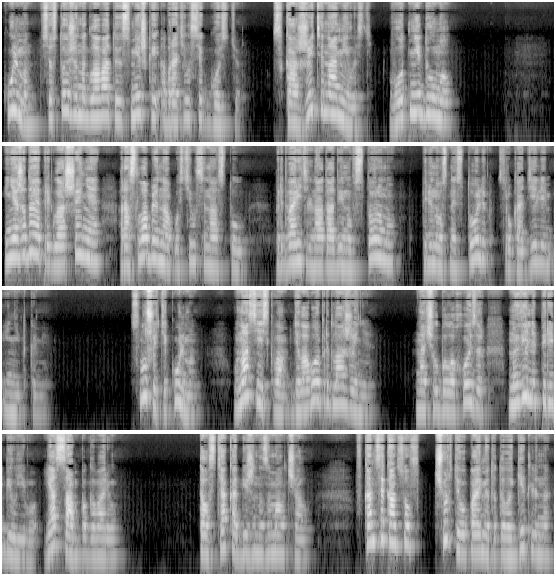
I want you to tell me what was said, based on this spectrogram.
Кульман все с той же нагловатой усмешкой обратился к гостю. Скажите на милость, вот не думал. И не ожидая приглашения, расслабленно опустился на стул, предварительно отодвинув в сторону переносный столик с рукоделием и нитками. Слушайте, Кульман, у нас есть к вам деловое предложение. Начал было Хойзер, но Вилли перебил его. Я сам поговорю. Толстяк обиженно замолчал. В конце концов, черт его поймет этого Гетлина,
